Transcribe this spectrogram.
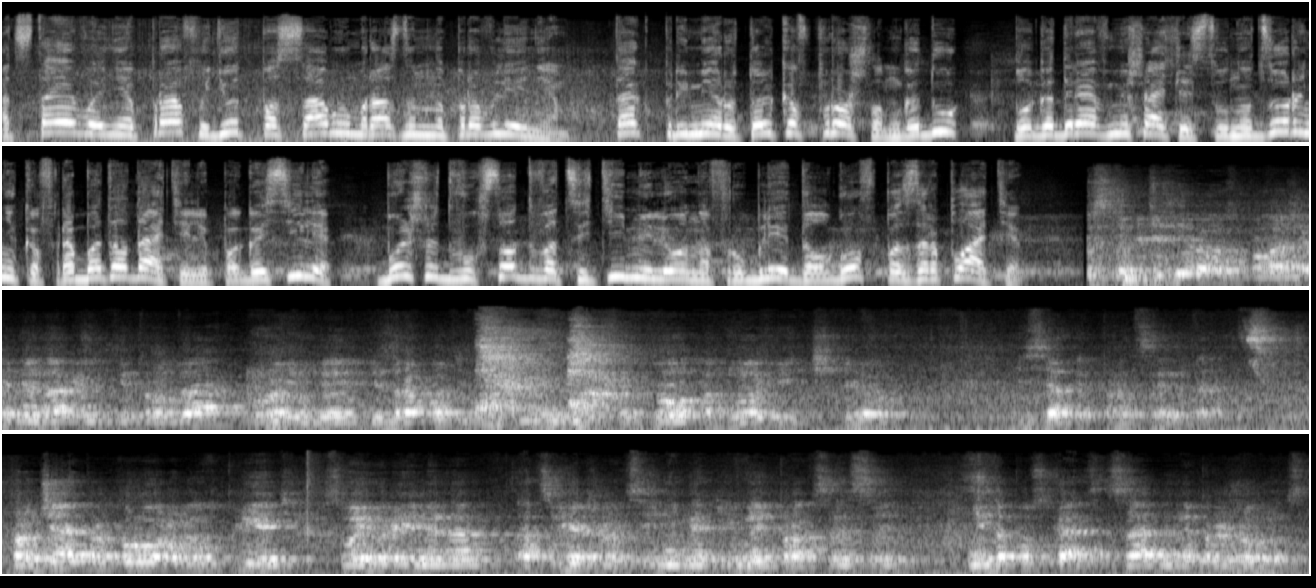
Отстаивание прав идет по самым разным направлениям. Так, к примеру, только в прошлом году, благодаря вмешательству надзорников, работодатели погасили больше 220 миллионов рублей долгов по зарплате. Поручаю прокурорам впредь своевременно отслеживать все негативные процессы, не допускать социальной напряженности.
